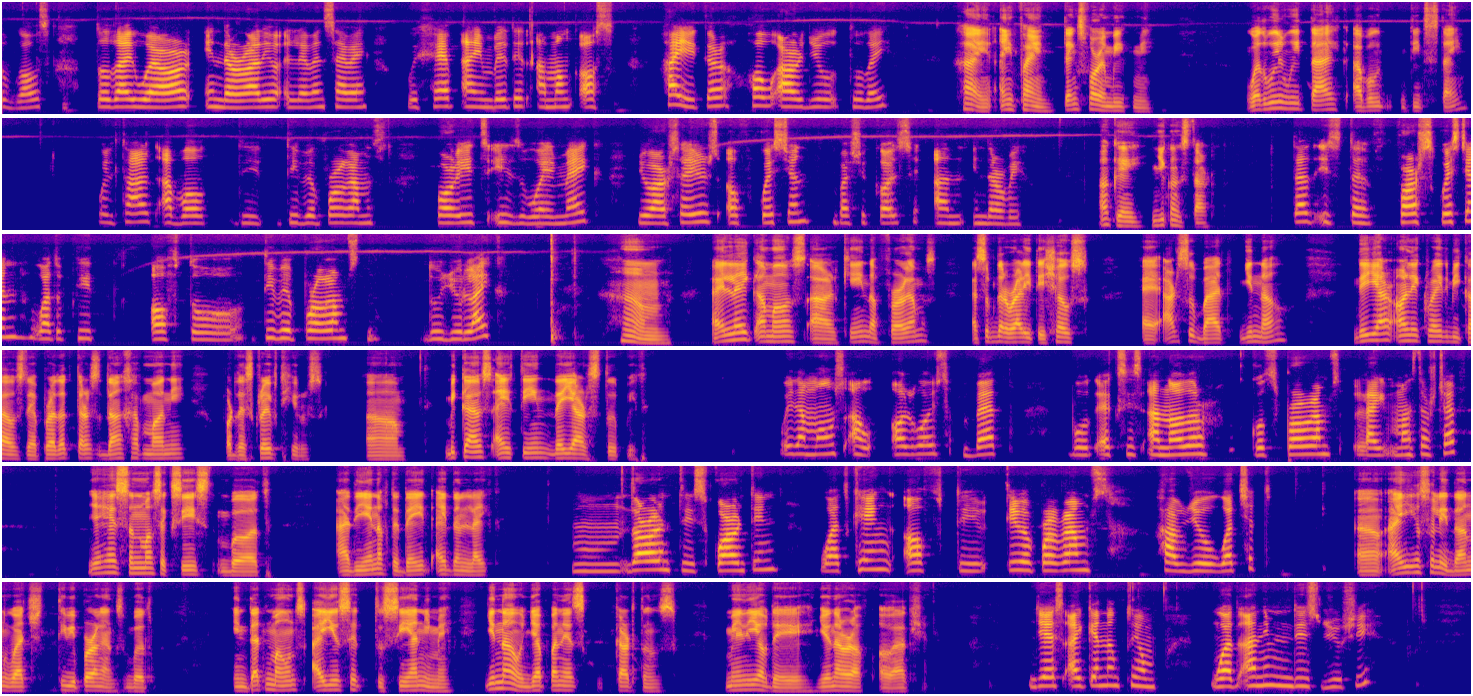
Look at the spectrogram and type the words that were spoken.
Goes. Today we are in the Radio 11.7. We have an invited among us. Hi Iker, how are you today? Hi, I'm fine. Thanks for inviting me. What will we talk about this time? We'll talk about the TV programs. For it is we make your series of questions, bicycles, and interview. Okay, you can start. That is the first question. What kind of the TV programs do you like? Hmm, I like almost all kind of programs, except the reality shows. Uh, are so bad, you know? They are only great because the producers don't have money for the scriptures. Um, because I think they are stupid. With amounts are always bad, but exist another good programs like MasterChef. Yes, some must exist, but at the end of the day, I don't like. Mm, during this quarantine, what kind of the TV programs have you watched? Uh, I usually don't watch TV programs, but in that months I use it to see anime. You know, Japanese cartoons, mainly of the genre of, of action. Yes, I can assume. What anime did you see?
